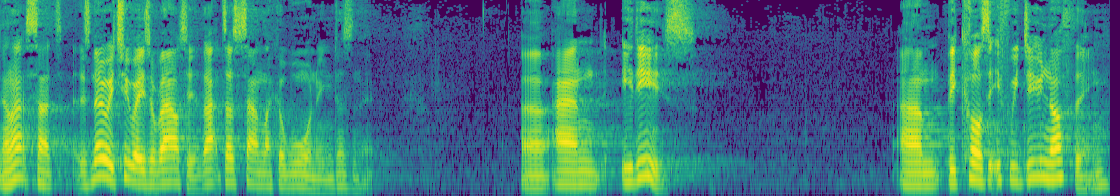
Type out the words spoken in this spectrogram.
Now, that's that. There's no way two ways about it. That does sound like a warning, doesn't it? Uh, and it is. Um, because if we do nothing,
